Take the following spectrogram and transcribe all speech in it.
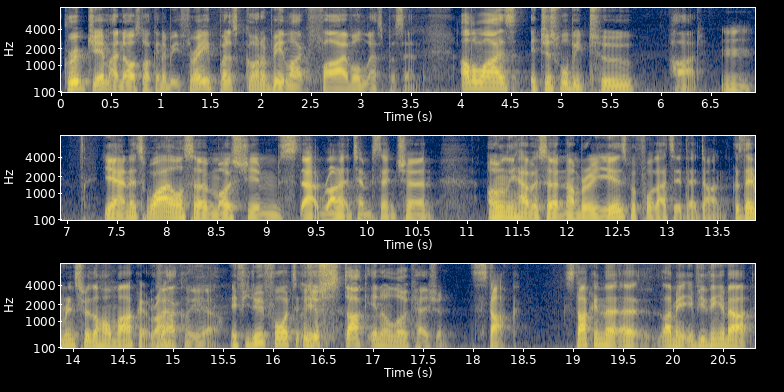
Group gym, I know it's not going to be three, but it's got to be like five or less percent. Otherwise, it just will be too hard. Yeah, and it's why also most gyms that run at 10% churn only have a certain number of years before that's it, they're done. Because they rinse through the whole market, right? Exactly, yeah. If you do 40, Because you're stuck in a location. stuck. Stuck in the, uh, I mean, if you think about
